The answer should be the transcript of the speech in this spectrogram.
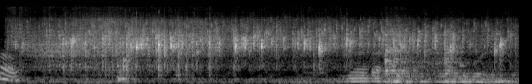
não Yeah, I thought I was going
